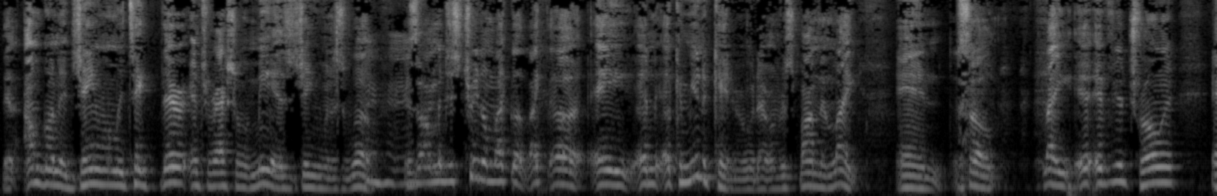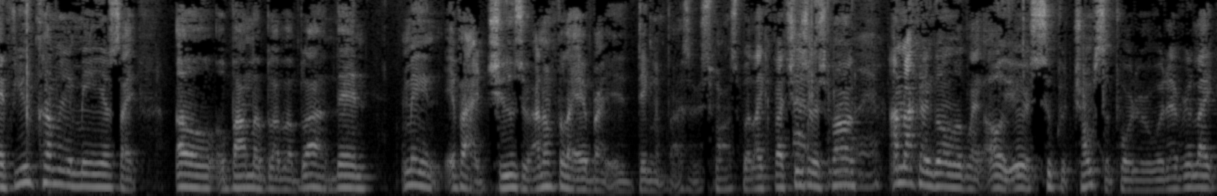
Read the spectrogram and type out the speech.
then I'm going to genuinely take their interaction with me as genuine as well. Mm-hmm. And so I'm gonna just treat them like a like a a, a, a communicator or whatever, responding like. And so, like, if you're trolling, if you come to me and it's like, oh, Obama, blah blah blah, then I mean, if I choose to, I don't feel like everybody dignifies a response. But like, if I choose to respond, Absolutely. I'm not gonna go and look like, oh, you're a super Trump supporter or whatever. Like,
